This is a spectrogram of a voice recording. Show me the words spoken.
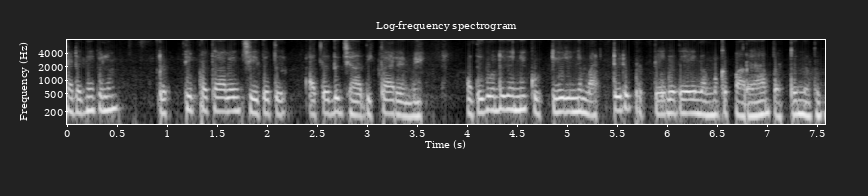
ചടങ്ങുകളും വൃത്തിപ്രകാരം ചെയ്തത് അതത് ജാതിക്കാരെന്നെ അതുകൊണ്ട് തന്നെ കുട്ടിയൂരിന്റെ മറ്റൊരു പ്രത്യേകതയായി നമുക്ക് പറയാൻ പറ്റുന്നതും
